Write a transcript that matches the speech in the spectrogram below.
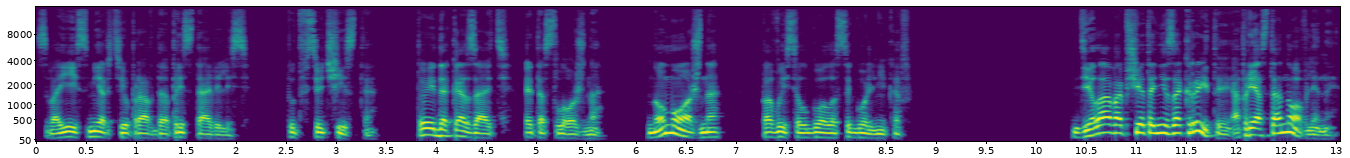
своей смертью, правда, приставились тут все чисто, то и доказать это сложно. Но можно, повысил голос Игольников. Дела вообще-то не закрыты, а приостановлены.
